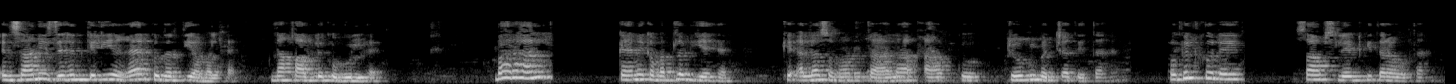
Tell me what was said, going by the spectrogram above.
انسانی ذہن کے لیے غیر قدرتی عمل ہے، ناقابل قبول ہے۔ بہرحال کہنے کا مطلب یہ ہے کہ اللہ سبحانہ تعالیٰ آپ کو جو بھی بچہ دیتا ہے وہ بالکل ایک صاف سلیٹ کی طرح ہوتا ہے۔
